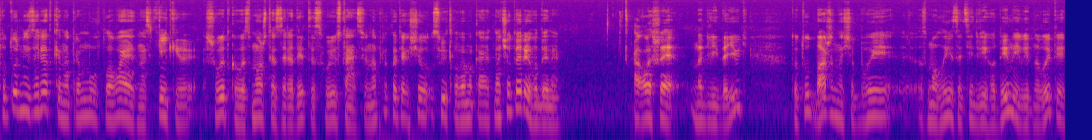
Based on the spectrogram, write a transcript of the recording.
потужність зарядки напряму впливає, наскільки швидко ви зможете зарядити свою станцію. Наприклад, якщо світло вимикають на 4 години, а лише на 2 дають, то тут бажано, щоб ви змогли за ці 2 години відновити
